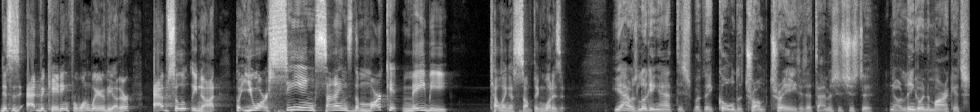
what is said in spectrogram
this is advocating for one way or the other. Absolutely not. But you are seeing signs the market may be telling us something. What is it? Yeah, I was looking at this what they call the Trump trade at that time. This is just a you know lingo in the markets.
